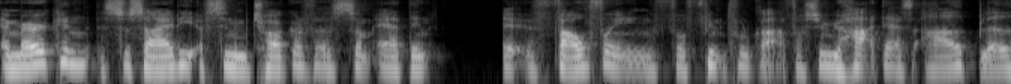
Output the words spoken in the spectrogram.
American Society of Cinematographers, som er den øh, fagforeningen for filmfotografer, som jo har deres eget blad,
